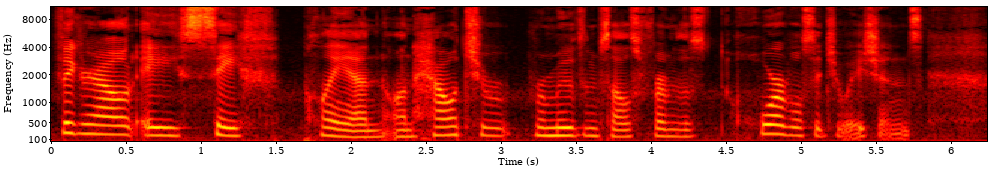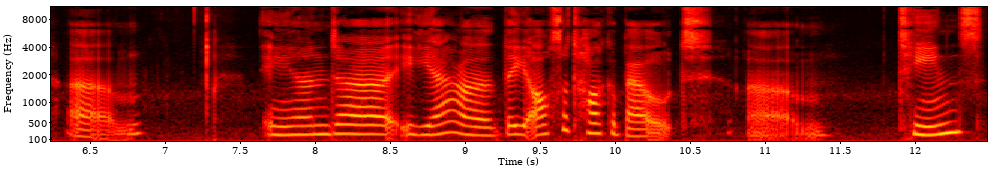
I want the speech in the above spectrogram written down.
figure out a safe plan on how to remove themselves from those horrible situations. Um, and uh, yeah, they also talk about um, teens,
